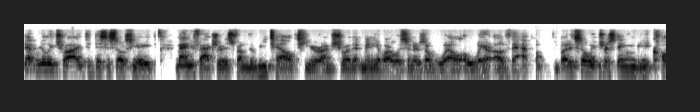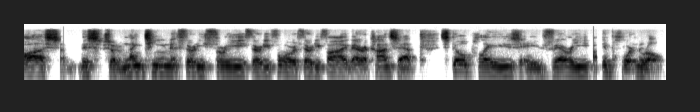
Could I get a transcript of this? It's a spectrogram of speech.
that really tried to disassociate manufacturers from the retail tier. I'm sure that many of our listeners are well aware of that. But it's so interesting because this sort of 1933, 34, 35 era concept still plays a very important role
